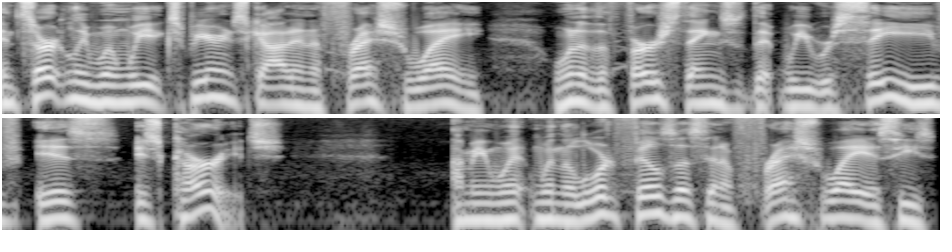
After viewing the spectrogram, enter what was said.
And certainly when we experience God in a fresh way, one of the first things that we receive is is courage. I mean, when, when the Lord fills us in a fresh way, as He's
